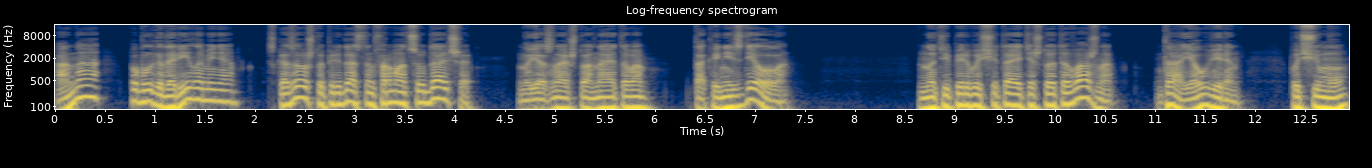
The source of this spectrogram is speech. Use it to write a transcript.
Она поблагодарила меня, сказала, что передаст информацию дальше, но я знаю, что она этого так и не сделала. Но теперь вы считаете, что это важно? Да, я уверен. Почему?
